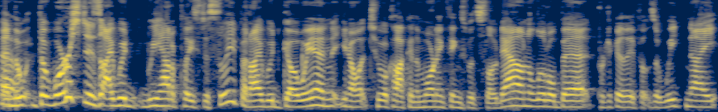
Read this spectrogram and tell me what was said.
and the the worst is I would we had a place to sleep, and I would go in, you know, at two o'clock in the morning, things would slow down a little bit, particularly if it was a weeknight.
